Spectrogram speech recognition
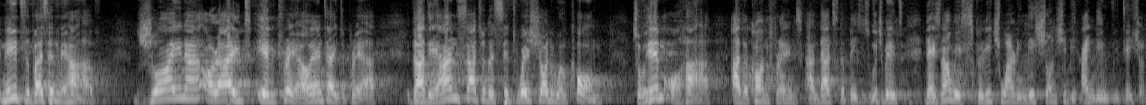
needs the person may have, join, all right, in prayer or enter into prayer, that the answer to the situation will come to him or her at the conference, and that's the basis, which means there's now a spiritual relationship behind the invitation.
